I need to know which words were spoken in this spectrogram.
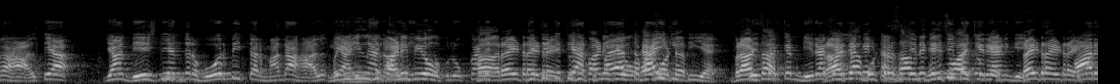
ਹਾਲਤ ਆ ਜਾਂ ਦੇਸ਼ ਦੇ ਅੰਦਰ ਹੋਰ ਵੀ ਧਰਮਾਂ ਦਾ ਹਾਲਤ ਮਨਜੀਤ ਆ ਜੀ, ਇਹਨਾਂ ਤੁਸੀਂ ਪਾਣੀ ਪੀਓ। ਹਾਂ, ਨੇ ਜਿੱਥੇ right, ਜਿੱਥੇ ਤੁਸੀਂ ਪਾਣੀ ਪੀਓ, ਹੈ ਤਬਾਹੀ। ਕੀਤੀ ਹੈ ਇਸ ਕਰਕੇ ਮੇਰਾ ਕਹਿਣਾ ਸਾਹਿਬ, ਕਿ ਬੁੱਟਰ ਸਾਹਿਬ ਨੇ ਕਈ ਸਵਾਲ ਚੁੱਕੇ। ਰਹਿਣਗੇ Right, right, right. ਪਰ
